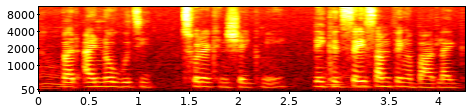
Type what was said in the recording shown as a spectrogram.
mm. but i know Gucci twitter can shake me they could say something about like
